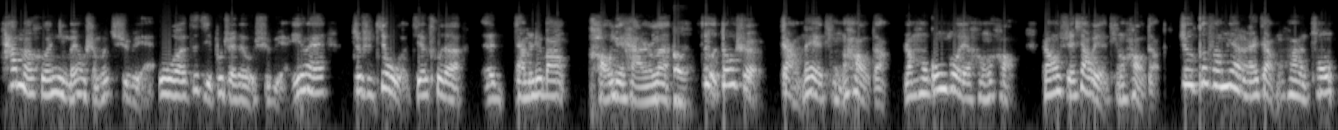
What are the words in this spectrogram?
他们和你们有什么区别？我自己不觉得有区别，因为就是就我接触的，呃，咱们这帮。好女孩们，就都是长得也挺好的，然后工作也很好，然后学校也挺好的，就各方面来讲的话，从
